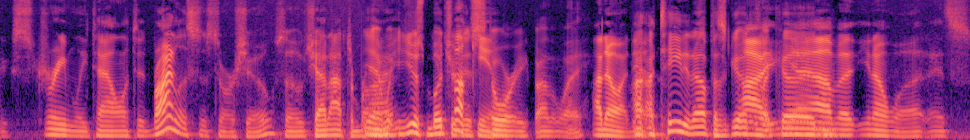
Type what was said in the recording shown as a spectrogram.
extremely talented. Brian listens to our show, so shout out to Brian. Yeah, well, you just butchered Fuck his him. story, by the way. I know I did. I, I teed it up as good as I I- could. yeah, but you know what? It's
